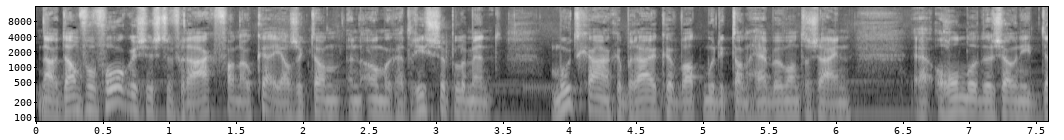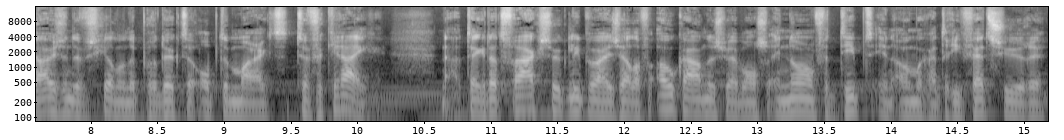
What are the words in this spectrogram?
Nou, dan vervolgens is de vraag van oké, als ik dan een omega-3 supplement moet gaan gebruiken, wat moet ik dan hebben? Want er zijn eh, honderden, zo niet duizenden verschillende producten op de markt te verkrijgen. Nou, tegen dat vraagstuk liepen wij zelf ook aan. Dus we hebben ons enorm verdiept in omega-3 vetzuren.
